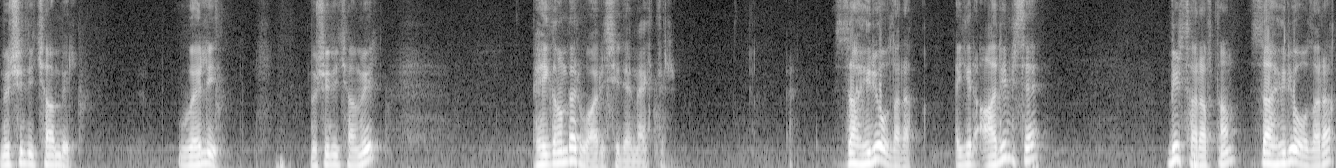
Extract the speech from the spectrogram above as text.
Mürşid-i Kamil. Veli. Mürşid-i Kamil peygamber varisi demektir. Zahiri olarak eğer alimse bir taraftan zahiri olarak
